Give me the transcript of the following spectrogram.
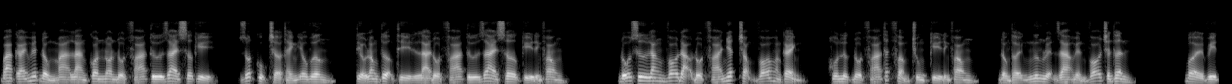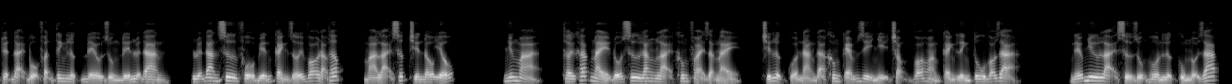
ba cái huyết đồng ma lang con non đột phá tứ giai sơ kỳ, rốt cục trở thành yêu vương, tiểu long tượng thì là đột phá tứ giai sơ kỳ đỉnh phong đỗ sư lăng võ đạo đột phá nhất trọng võ hoàng cảnh, hồn lực đột phá thất phẩm trung kỳ đỉnh phong, đồng thời ngưng luyện ra huyền võ chân thân. Bởi vì tuyệt đại bộ phận tinh lực đều dùng đến luyện đan luyện đan sư phổ biến cảnh giới võ đạo thấp, mà lại sức chiến đấu yếu. Nhưng mà, thời khắc này đỗ sư lăng lại không phải dạng này, chiến lực của nàng đã không kém gì nhị trọng võ hoàng cảnh linh tu võ giả. Nếu như lại sử dụng hồn lực cùng nội giáp,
